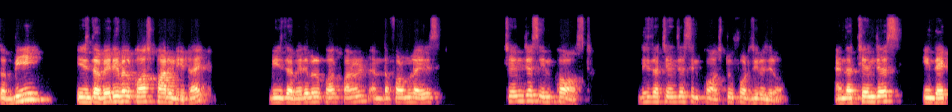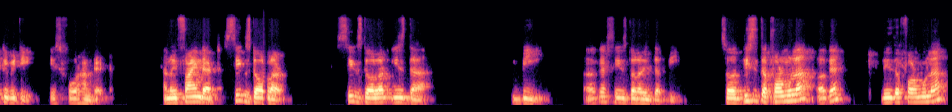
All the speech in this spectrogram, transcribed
So B is the variable cost per unit, right? B is the variable cost per unit, and the formula is changes in cost. This is the changes in cost, 2400. And the changes in the activity is 400. And we find that $6, $6 is the B. Okay, $6 is the B. So this is the formula, okay? This is the formula.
